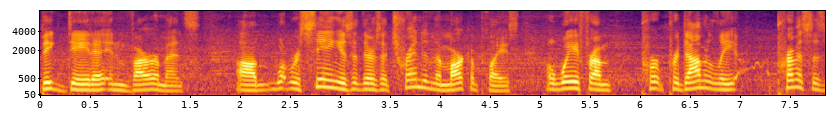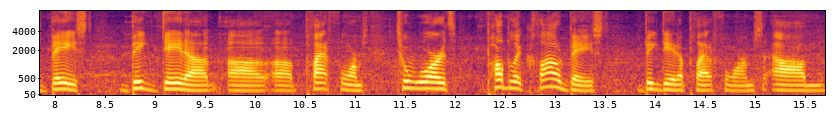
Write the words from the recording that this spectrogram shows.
big data environments. Um, what we're seeing is that there's a trend in the marketplace away from pr predominantly premises-based big data uh, uh, platforms towards public cloud-based big data platforms. Um,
